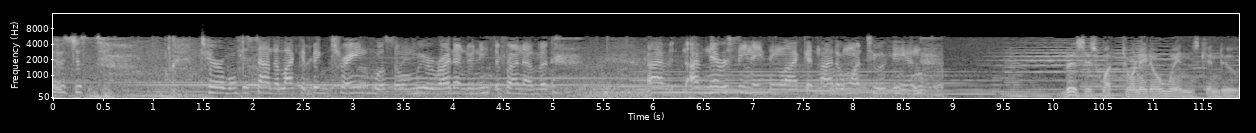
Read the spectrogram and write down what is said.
It was just terrible. It sounded like a big train whistle, and we were right underneath the front of it. I've, I've never seen anything like it, and I don't want to again. This is what tornado winds can do.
